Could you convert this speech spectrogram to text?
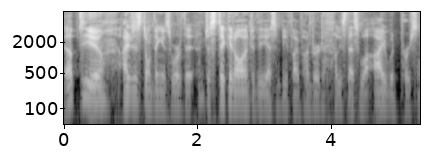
up to you. I just don't think it's worth it. Just stick it all into the S&P 500. At least that's what I would personally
